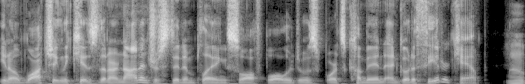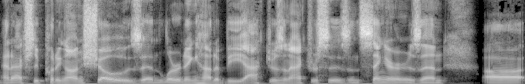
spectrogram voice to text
you know watching the kids that are not interested in playing softball or doing sports come in and go to theater camp Yep. and actually putting on shows and learning how to be actors and actresses and singers. And uh,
